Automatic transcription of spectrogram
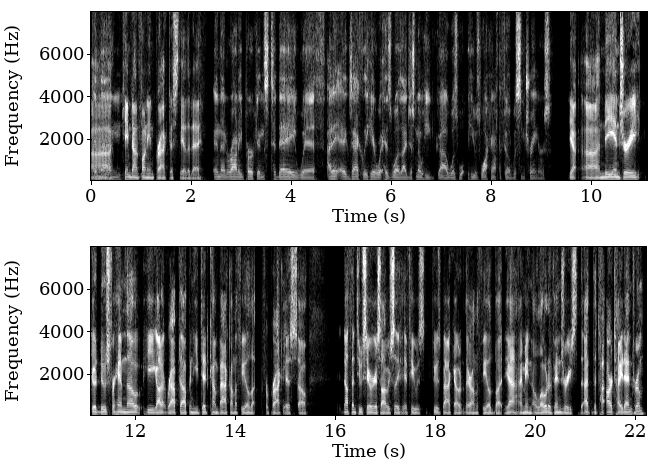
Uh, then, came down funny in practice the other day. And then Ronnie Perkins today with I didn't exactly hear what his was. I just know he uh, was he was walking off the field with some trainers. Yeah, uh, knee injury. Good news for him though. He got it wrapped up and he did come back on the field for practice. So nothing too serious, obviously, if he was if he was back out there on the field. But yeah, I mean, a load of injuries. At the our tight end room,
